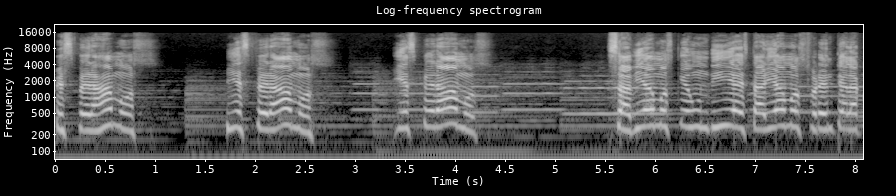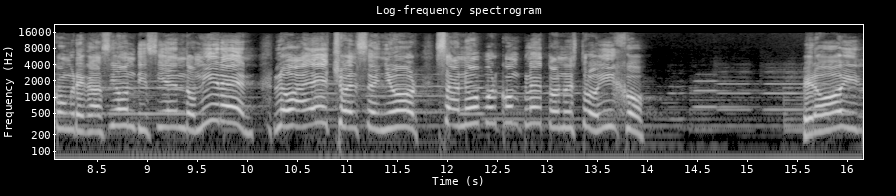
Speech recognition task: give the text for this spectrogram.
Esperamos y esperamos y esperamos Sabíamos que un día estaríamos frente a la congregación diciendo, miren, lo ha hecho el Señor, sanó por completo a nuestro hijo. Pero hoy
